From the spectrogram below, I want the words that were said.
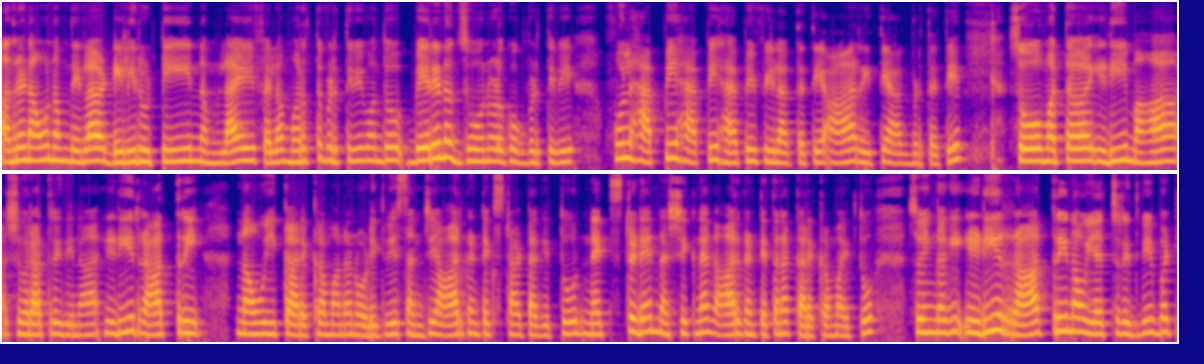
ಅಂದರೆ ನಾವು ನಮ್ಮದೆಲ್ಲ ಡೈಲಿ ರುಟೀನ್ ನಮ್ಮ ಲೈಫ್ ಎಲ್ಲ ಮರೆತು ಬಿಡ್ತೀವಿ. ಒಂದು ಬೇರೆನೋ ಝೋನ್ ಒಳಗೆ ಹೋಗ್ಬಿಡ್ತೀವಿ. Full happy happy happy feel ಆಗ್ತೈತಿ, ಆ ರೀತಿ ಆಗ್ಬಿಡ್ತೈತಿ. ಸೊ ಮತ್ತು ಇಡೀ ಮಹಾಶಿವರಾತ್ರಿ ದಿನ, ಇಡೀ ರಾತ್ರಿ ನಾವು ಈ ಕಾರ್ಯಕ್ರಮನ ನೋಡಿದ್ವಿ. ಸಂಜೆ ಆರು ಗಂಟೆಗೆ ಸ್ಟಾರ್ಟ್ ಆಗಿತ್ತು. ನೆಕ್ಸ್ಟ್ ಡೇ ನಶಿಕ್ನಾಗ ಆರು ಗಂಟೆ ತನಕ ಕಾರ್ಯಕ್ರಮ ಇತ್ತು. ಸೊ ಹಿಂಗಾಗಿ ಇಡೀ ರಾತ್ರಿ ನಾವು ಎಚ್ಚರಿದ್ವಿ ಬಟ್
